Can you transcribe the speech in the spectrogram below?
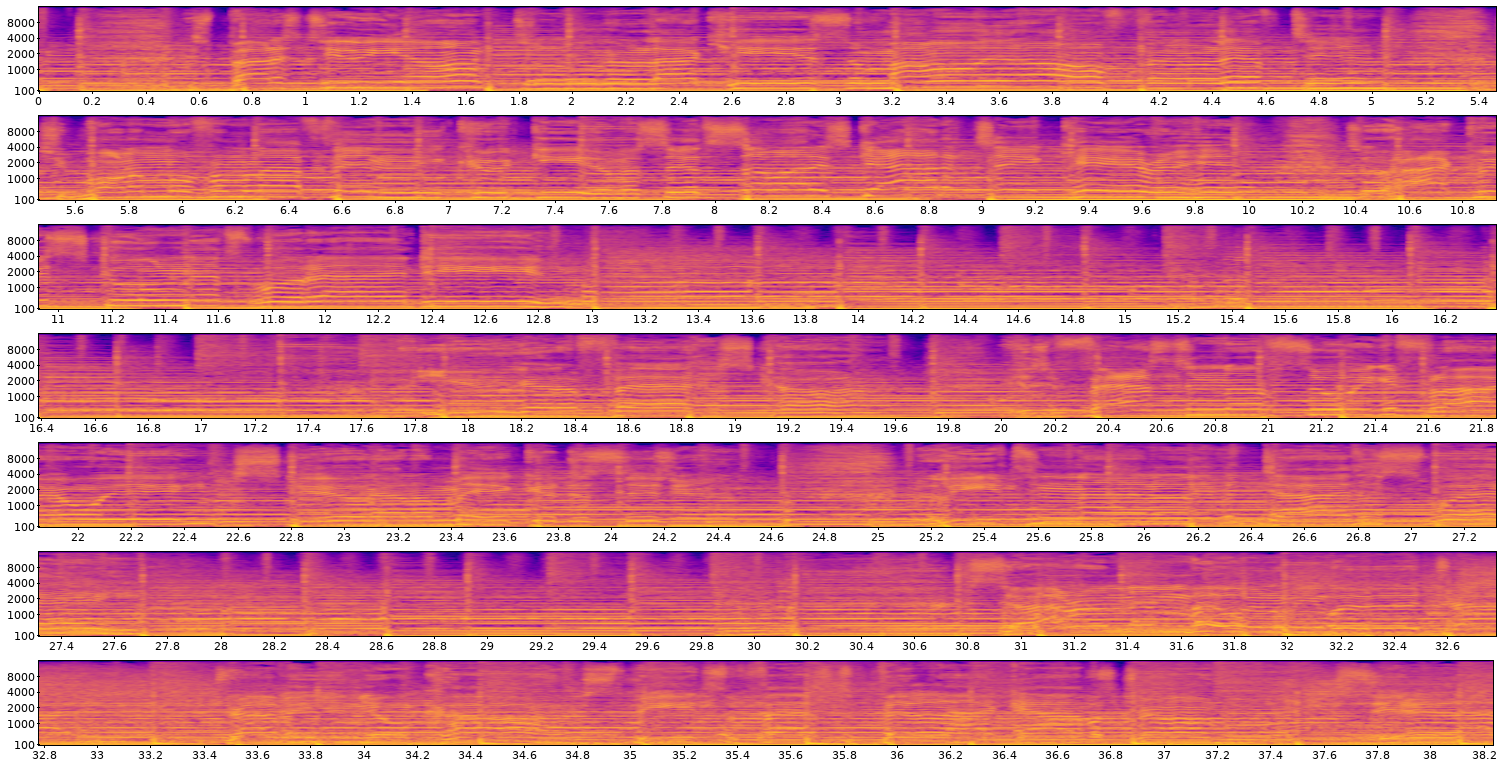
Body's too young to look like his. So mama went off and left him. She wanted more from life than he could give. I said, somebody's gotta take care of him. So I quit school and that's what I did.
